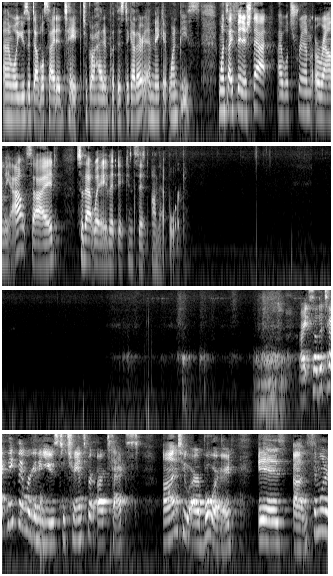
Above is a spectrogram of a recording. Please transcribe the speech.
And then we'll use a double-sided tape to go ahead and put this together and make it one piece. Once I finish that, I will trim around the outside so that way that it can sit on that board. All right, so the technique that we're going to use to transfer our text onto our board is um, similar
